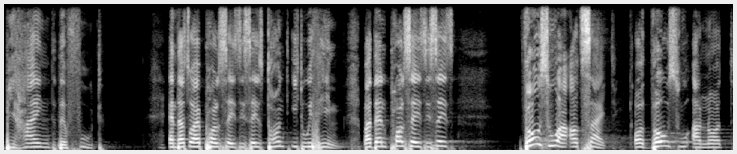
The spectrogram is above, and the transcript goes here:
behind the food. And that's why Paul says, he says, don't eat with him. But then Paul says, he says, those who are outside, or those who are not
